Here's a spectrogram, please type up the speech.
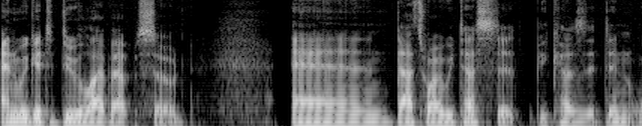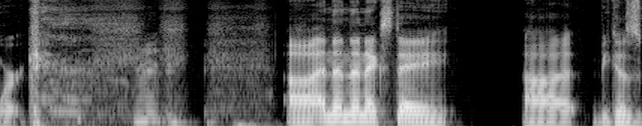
and we get to do a live episode. And that's why we tested it because it didn't work. uh, and then the next day, uh, because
